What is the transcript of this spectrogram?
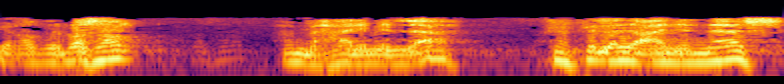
بغض البصر عن محارم الله كف الأذى عن الناس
